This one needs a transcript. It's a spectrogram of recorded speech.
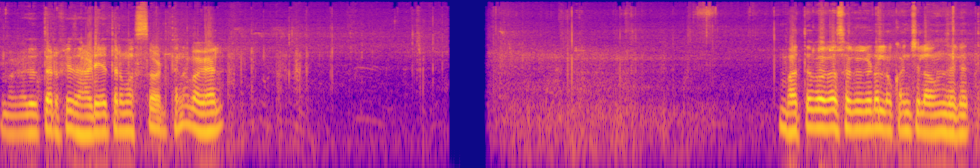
बघा दुतर्फे झाडी आहे तर मस्त वाटतं ना बघायला. भात बघा सगळीकडे लोकांचे लावून झालेत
